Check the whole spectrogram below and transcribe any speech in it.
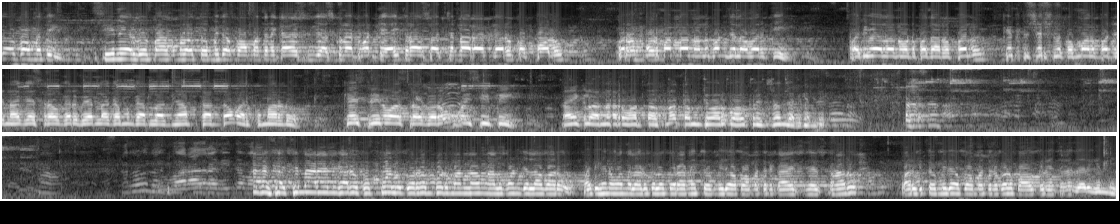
తొమ్మిదవ బహుమతి. సీనియర్ విభాగంలో తొమ్మిదో బహుమతిని కైవసం చేసుకున్నటువంటి ఐతరాజ్ సత్యనారాయణ గారు కొప్పోలు కురంపూడి మండలం నల్గొండ జిల్లా వారికి పదివేల నూట పదహారు రూపాయలు. కీర్తి శిష్యులు కొమ్మాలపాటి నాగేశ్వరరావు గారు వేర్లాగమ్మ గారుల జ్ఞాపకార్థం వారి కుమారుడు కె. శ్రీనివాసరావు గారు వైసీపీ నాయకులు అన్నారు వారి తరఫున కమిటీ వారు బహుకరించడం జరిగింది. సత్యనారాయణ గారు కొప్పోలు గుర్రంపూడి మండలం నల్గొండ జిల్లా వారు పదిహేను వందల అడుగుల దూరాన్ని తొమ్మిదవ బహుమతిని కైవసం చేసుకున్నారు. వారికి తొమ్మిదవ బహుమతిని కూడా బహుకరించడం జరిగింది.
